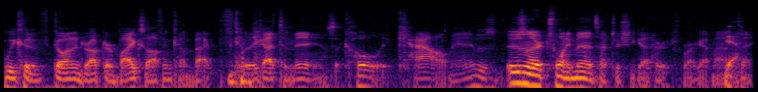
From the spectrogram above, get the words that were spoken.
We could have gone and dropped our bikes off and come back before come they got to me. I was like, holy cow, man! It was it was another twenty minutes after she got hers before I got mine. Yeah.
